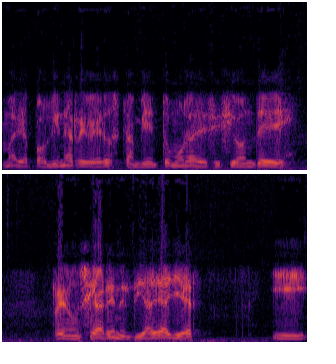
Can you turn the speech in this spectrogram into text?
María Paulina Riveros, también tomó la decisión de renunciar en el día de ayer y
